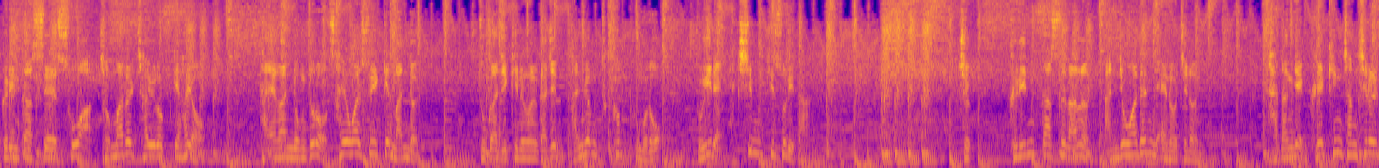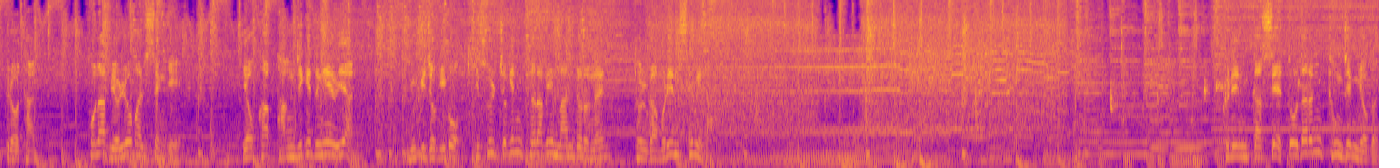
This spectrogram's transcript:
그린가스의 소화, 점화를 자유롭게 하여 다양한 용도로 사용할 수 있게 만든 두 가지 기능을 가진 발명 특허품으로 두일의 핵심 기술이다. 즉, 그린가스라는 안정화된 에너지는 다단계 크래킹 장치를 비롯한 혼합 연료 발생기, 역화 방지기 등에 의한 유기적이고 기술적인 결합이 만들어낸 결과물인 셈이다. 그린가스의 또 다른 경쟁력은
